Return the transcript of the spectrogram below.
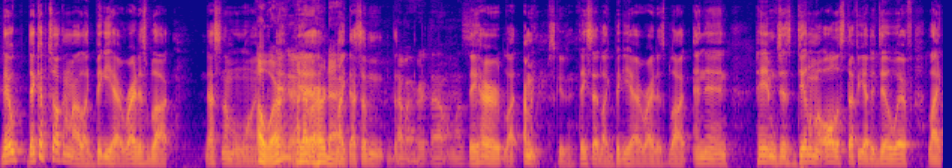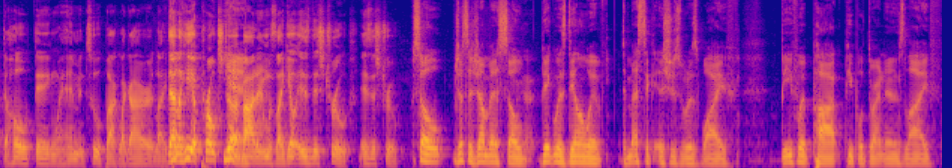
they they kept talking about like Biggie had writer's block. That's number one. Oh, word? And, I never heard that. Like that's a Never heard that one. they heard like I mean, excuse me. They said like Biggie had writer's block, and then him just dealing with all the stuff he had to deal with, like the whole thing with him and Tupac. Like I heard like that, like he approached her Yeah. about it and was like, "Yo, is this true? Is this true?" So just to jump in, so Okay. Big was dealing with domestic issues with his wife, beef with Pac, people threatening his life,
